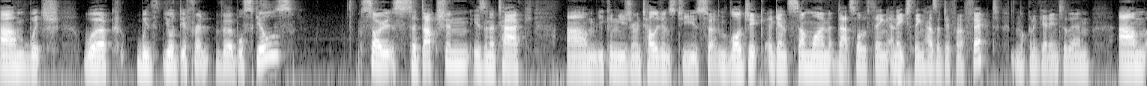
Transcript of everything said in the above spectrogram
um, which work with your different verbal skills. So, seduction is an attack. Um, you can use your intelligence to use certain logic against someone, that sort of thing, and each thing has a different effect. I'm not going to get into them. Um,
